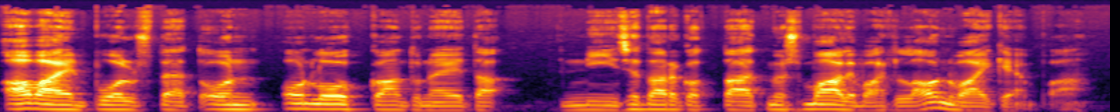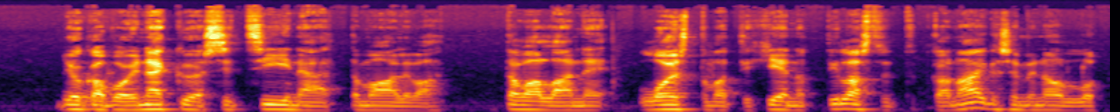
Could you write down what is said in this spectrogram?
avainpuolustajat on, on loukkaantuneita, niin se tarkoittaa, että myös maalivahdilla on vaikeampaa joka voi näkyä sit siinä, että maalivat tavallaan ne loistavat ja hienot tilastot, jotka on aikaisemmin ollut,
